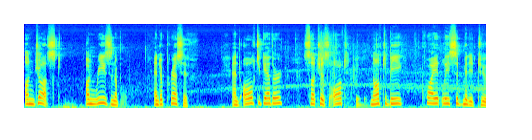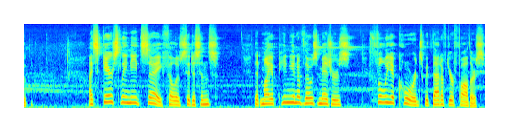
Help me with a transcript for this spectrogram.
unjust, unreasonable, and oppressive, and altogether such as ought not to be quietly submitted to. I scarcely need say, fellow citizens, that my opinion of those measures fully accords with that of your fathers.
